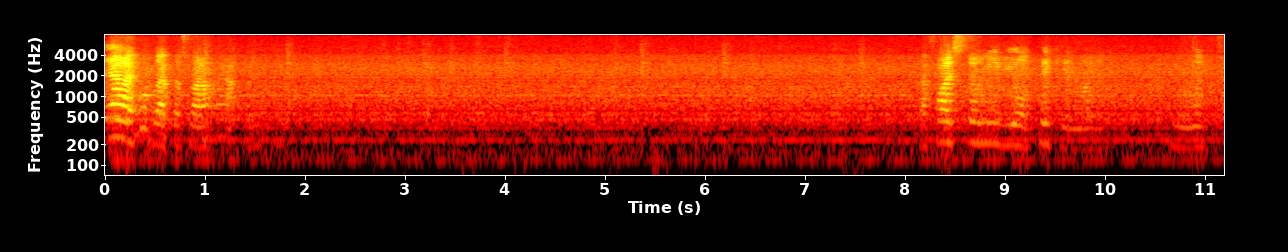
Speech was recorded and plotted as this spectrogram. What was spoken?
Yeah, I hope that does not happen. That's why I still need you on Pinky in my the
